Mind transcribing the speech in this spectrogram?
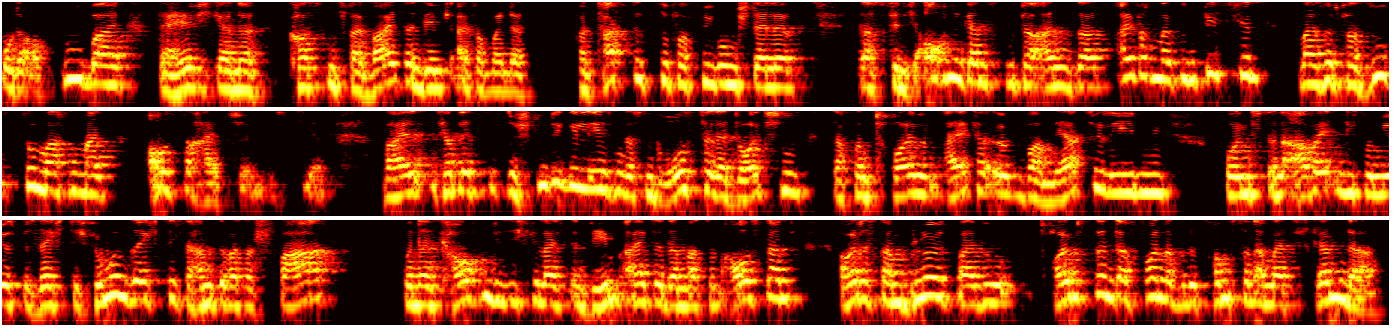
oder auch Dubai. Da helfe ich gerne kostenfrei weiter, indem ich einfach meine Kontakte zur Verfügung stelle. Das finde ich auch ein ganz guter Ansatz. Einfach mal so ein bisschen, mal so einen Versuch zu machen, mal außerhalb zu investieren. Weil ich habe letztens eine Studie gelesen, dass ein Großteil der Deutschen davon träumen, im Alter irgendwann mehr zu leben. Und dann arbeiten die von mir aus bis 60, 65, da haben sie was erspart. Und dann kaufen die sich vielleicht in dem Alter dann was im Ausland. Aber das ist dann blöd, weil du träumst dann davon, aber du kommst dann einmal als Fremder.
